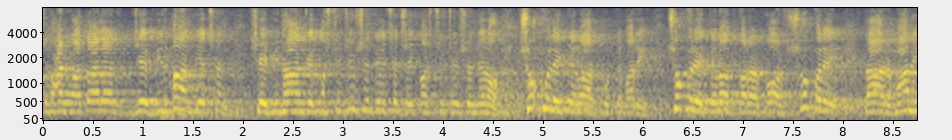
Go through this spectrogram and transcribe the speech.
সুবহান ওয়া যে বিধান দিয়েছেন, সেই বিধান, যে কনস্টিটিউশন দিয়েছেন, সেই কনস্টিটিউশন যেন সকলেই তেরাত করতে পারে। সকলেই তেরাত করার পর সকলেই তার মানে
